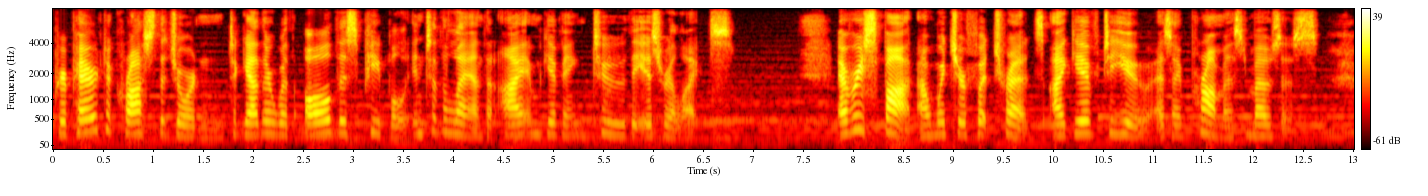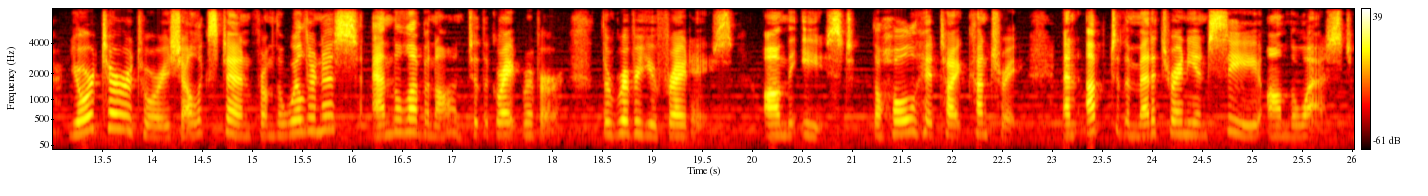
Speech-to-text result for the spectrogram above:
Prepare to cross the Jordan, together with all this people, into the land that I am giving to the Israelites. Every spot on which your foot treads I give to you, as I promised Moses. Your territory shall extend from the wilderness and the Lebanon to the great river, the river Euphrates, on the east, the whole Hittite country, and up to the Mediterranean Sea on the west.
